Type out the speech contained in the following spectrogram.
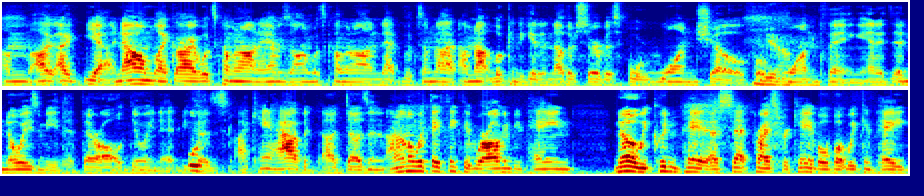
I'm I, I yeah. Now I'm like, all right, what's coming on Amazon? What's coming on Netflix? I'm not I'm not looking to get another service for one show for Yeah. one thing, and it annoys me that they're all doing it Well- because I can't have a, a dozen. I don't know what they think that we're all going to be paying. No, we couldn't pay a set price for cable, but we can pay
